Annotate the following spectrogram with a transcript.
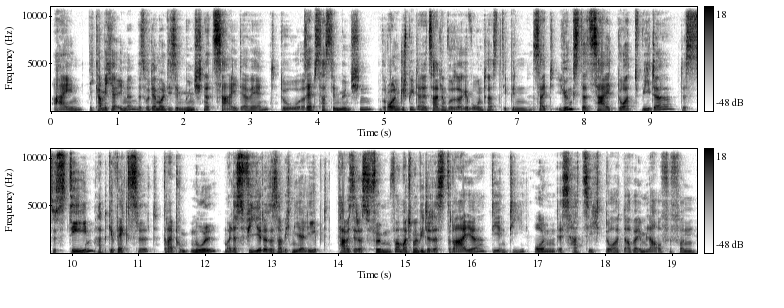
ein. Ich kann mich erinnern, es wurde ja mal diese Münchner Zeit erwähnt. Du selbst hast in München Rollen gespielt, eine Zeit lang, wo du da gewohnt hast. Ich bin seit jüngster Zeit dort wieder. Das System hat gewechselt. 3.0, mal das Vierer, das habe ich nie erlebt. Teilweise das Fünfer, manchmal wieder das Dreier, D&D. Und es hat sich dort aber im Laufe von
